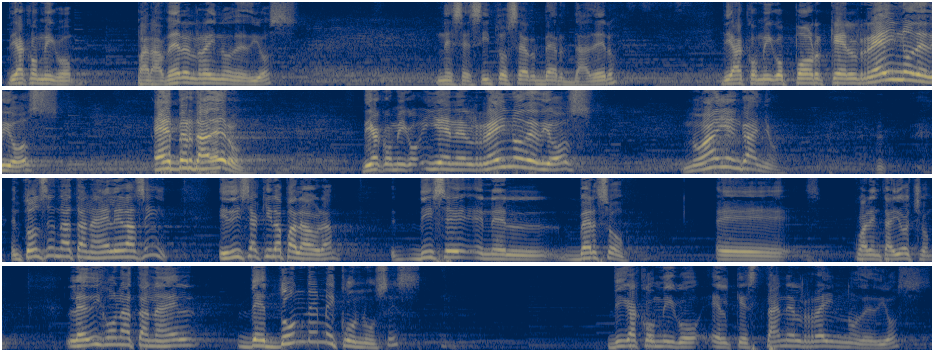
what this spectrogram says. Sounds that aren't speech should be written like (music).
Diga conmigo, para ver el reino de Dios, necesito ser verdadero. Diga conmigo, porque el reino de Dios es verdadero. Diga conmigo, y en el reino de Dios no hay engaño. Entonces Natanael era así. Y dice aquí la palabra, dice en el verso 48, eh, le dijo Natanael, ¿de dónde me conoces? Diga conmigo, el que está en el reino de Dios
